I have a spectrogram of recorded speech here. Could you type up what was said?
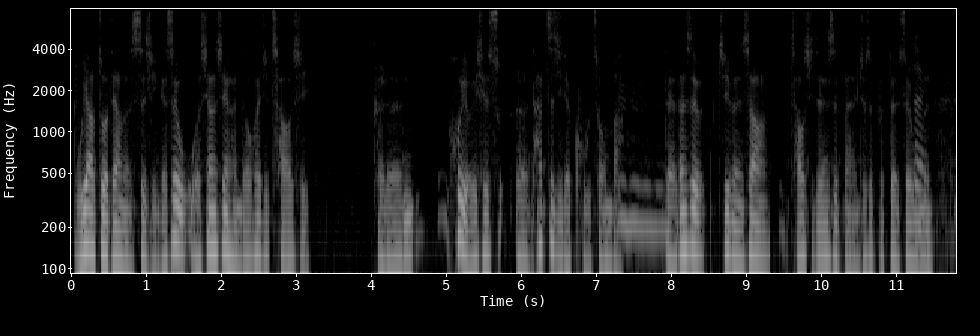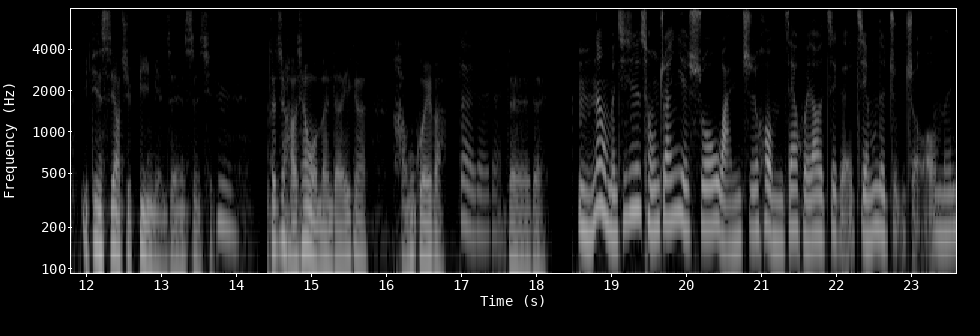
不要做这样的事情。可是我相信很多会去抄袭，可能会有一些呃他自己的苦衷吧。嗯嗯对，但是基本上抄袭这件事本来就是不对，所以我们一定是要去避免这件事情。嗯。这就好像我们的一个行规吧。对对对，对对对。嗯，那我们其实从专业说完之后，我们再回到这个节目的主轴。我们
